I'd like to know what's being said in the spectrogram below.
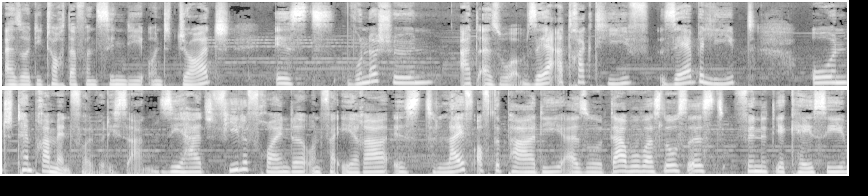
also die Tochter von Cindy und George, ist wunderschön, also sehr attraktiv, sehr beliebt und temperamentvoll, würde ich sagen. Sie hat viele Freunde und Verehrer, ist Life of the Party, also da, wo was los ist, findet ihr Casey,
